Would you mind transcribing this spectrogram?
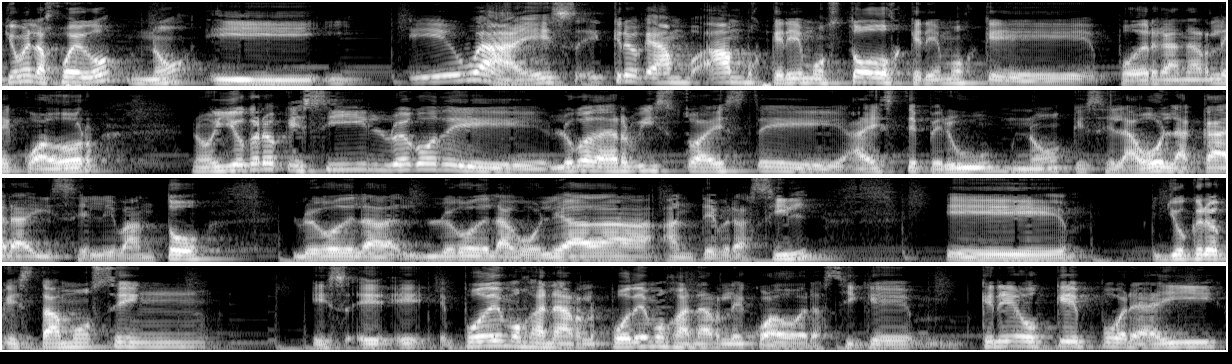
yo me la juego, ¿no? Y, es, creo que ambos, queremos, todos queremos que poder ganarle Ecuador. No, yo creo que sí, luego de, luego de haber visto a este, a este Perú, ¿no? Que se lavó la cara y se levantó luego de la, luego de la goleada ante Brasil. yo creo que estamos en, eh, eh, podemos, ganar, podemos ganarle a Ecuador. Así que creo que por ahí,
